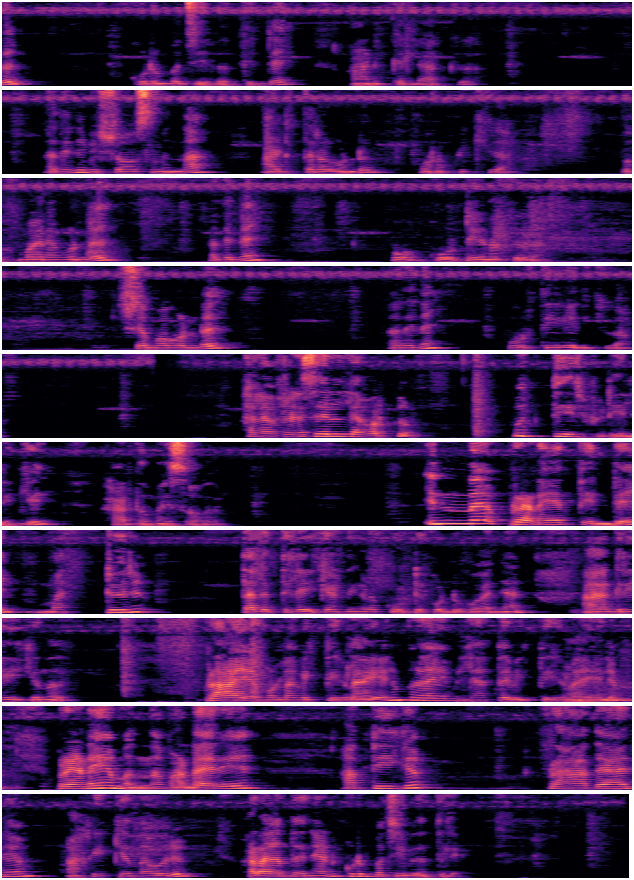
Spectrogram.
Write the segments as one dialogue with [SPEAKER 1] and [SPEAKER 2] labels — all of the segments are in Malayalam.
[SPEAKER 1] പറയുന്നത് കുടുംബജീവിതത്തിന്റെ ആണിക്കല്ലാക്കുക അതിന് വിശ്വാസമെന്ന അടിത്തറ കൊണ്ട് ഉറപ്പിക്കുക. ബഹുമാനം കൊണ്ട് അതിനെ കൂട്ടിയിണക്കുക. ക്ഷമ കൊണ്ട് അതിനെ പൂർത്തീകരിക്കുക. ഹലോ ഫ്രണ്ട്സ് എല്ലാവർക്കും പുതിയൊരു വീഡിയോയിലേക്ക് ഹാർദമായി സ്വാഗതം. ഇന്ന് പ്രണയത്തിന്റെ മറ്റൊരു തലത്തിലേക്കാണ് നിങ്ങളെ കൂട്ടിക്കൊണ്ടുപോകാൻ ഞാൻ ആഗ്രഹിക്കുന്നത്. പ്രായമുള്ള വ്യക്തികളായാലും പ്രായമില്ലാത്ത വ്യക്തികളായാലും പ്രണയമെന്ന് വളരെ അധികം പ്രാധാന്യം അർഹിക്കുന്ന ഒരു ഘടകം തന്നെയാണ് കുടുംബജീവിതത്തിൽ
